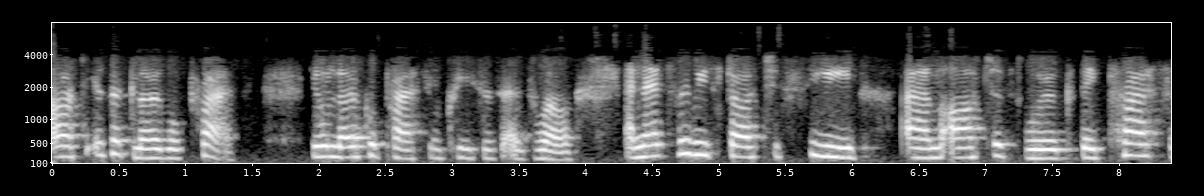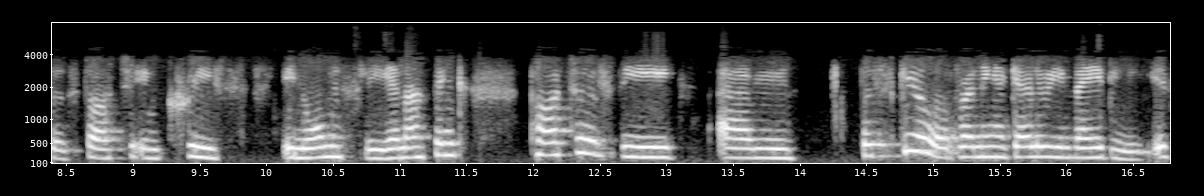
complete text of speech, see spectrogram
art is a global price, your local price increases as well. And that's where we start to see um, artists' work, their prices start to increase enormously. And I think part of the um, the skill of running a gallery maybe is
